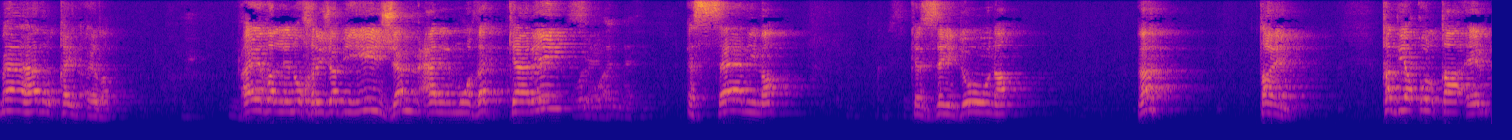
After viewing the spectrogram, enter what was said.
ما هذا القيد أيضا؟ أيضا لنخرج به جمع المذكر. والمؤنث السالمة كالزيدون ها؟ طيب. قد يقول قائل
